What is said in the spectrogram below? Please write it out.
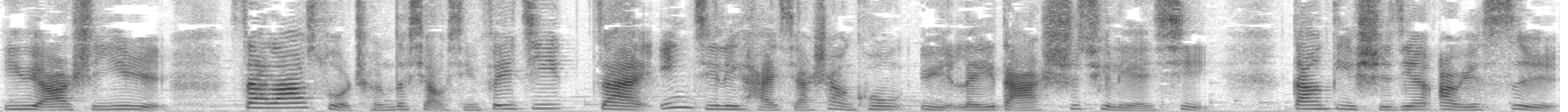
一月二十一日，萨拉所乘的小型飞机在英吉利海峡上空与雷达失去联系。当地时间二月四日，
